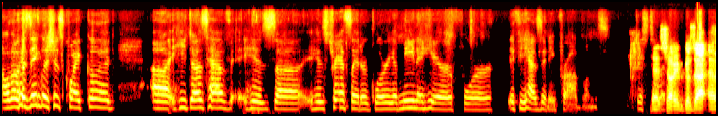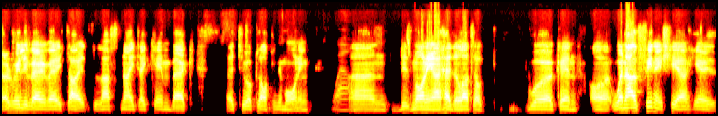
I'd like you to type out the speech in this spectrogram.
although his English is quite good, uh, he does have his uh, his translator Gloria Mina here for if he has any problems. Yeah, sorry, because I, am really very very tired. Last night I came back at two o'clock in the morning Wow. And this morning I had a lot of work, and uh, when I'll finish here, here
